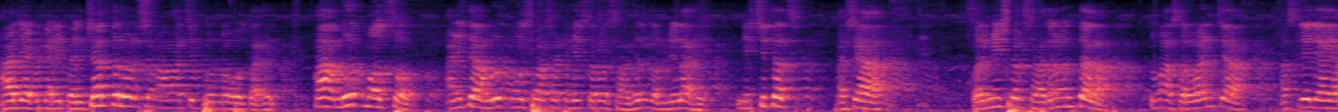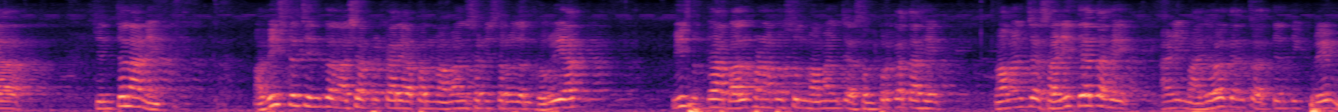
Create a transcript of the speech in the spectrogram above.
आज या ठिकाणी पंच्याहत्तर वर्ष मामाचे पूर्ण होत आहेत हा अमृत महोत्सव आणि त्या अमृत महोत्सवासाठी हे सर्व साधन जमलेलं आहे. निश्चितच अशा परमेश्वर साधनवंताला तुम्हा सर्वांच्या असलेल्या या चिंतनाने अभिष्ट चिंतन अशा प्रकारे आपण मामांसाठी सर्वजण करूयात. मी सुद्धा बालपणापासून मामांच्या संपर्कात आहे मामांच्या सानिध्यात आहे आणि माझ्यावर त्यांचं अत्यंतिक प्रेम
